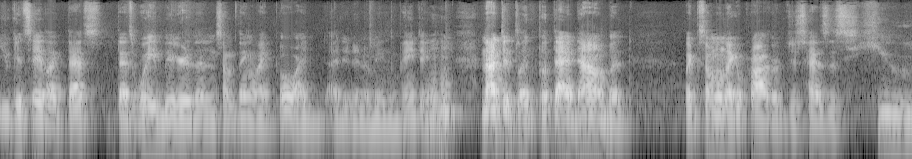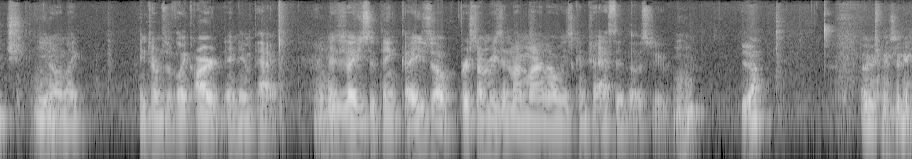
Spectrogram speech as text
you could say like that's that's way bigger than something like oh I, I did an amazing painting Mhm. not to like put that down but like someone like a prophet just has this huge you Mhm. know like in terms of like art and impact Mhm. I, just, I used to think I used to for some reason my mind always contrasted those two yeah Okay, continue.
